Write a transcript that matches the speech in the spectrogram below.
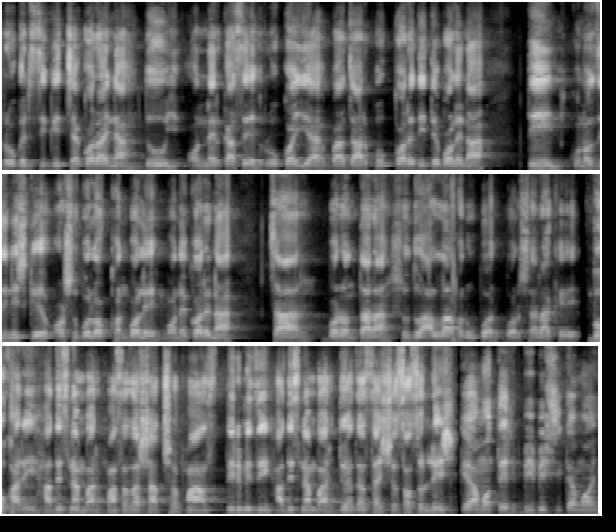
রোগের চিকিৎসা করায় না, দুই, অন্যের কাছে রুকইয়া বা জারফুক করে দিতে বলে না, তিন, কোনো জিনিসকে অশুভ লক্ষণ বলে মনে করে না চার, বরং তারা শুধু আল্লাহর উপর ভরসা রাখে। বোখারি হাদিস নাম্বার পাঁচ হাজার সাতশো পাঁচ, তিরমিজি হাদিস নাম্বার দুই হাজার চারশো ছচল্লিশ। কেয়ামতের বিভীষিকাময়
